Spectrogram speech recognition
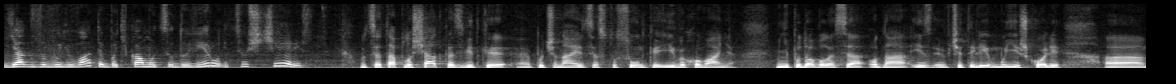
як завоювати батькам цю довіру і цю щирість. Ну, це та площадка, звідки е, починаються стосунки і виховання. Мені подобалася одна із вчителів в моїй школі, е,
